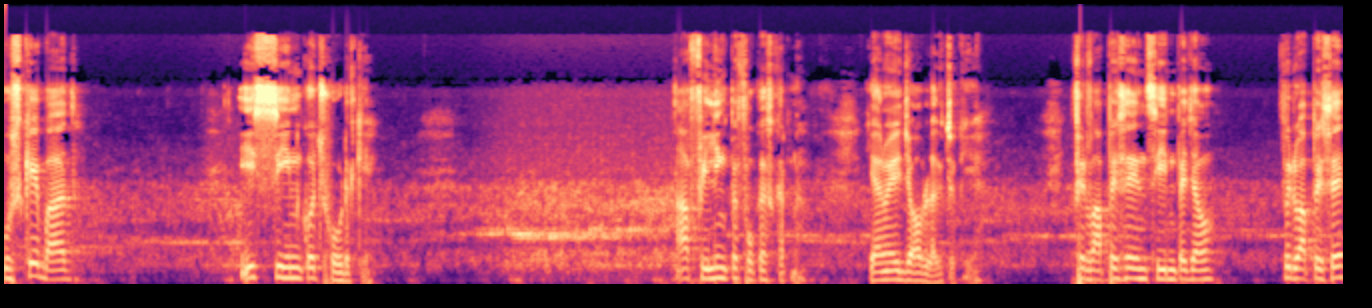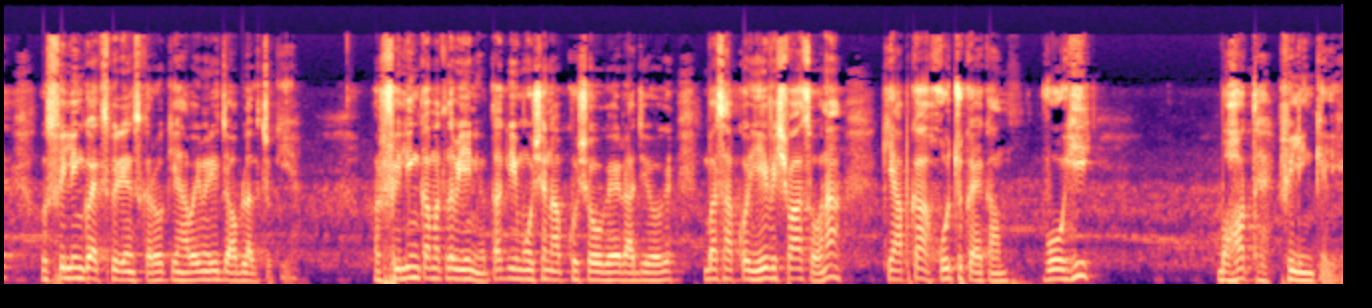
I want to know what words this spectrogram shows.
उसके बाद इस सीन को छोड़ के आप फीलिंग पे फोकस करना यार मेरी जॉब लग चुकी है। फिर वापस से इन सीन पे जाओ। फिर वापस से उस फीलिंग को एक्सपीरियंस करो कि हाँ भाई, मेरी जॉब लग चुकी है। और फीलिंग का मतलब ये नहीं होता कि इमोशन आप खुश हो गए, राज़ी हो गए। बस आपको ये विश्वास हो ना कि आपका हो चुका है काम। वो ही बहुत है फीलिंग के लिए।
